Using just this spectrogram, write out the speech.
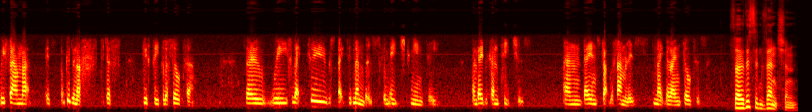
We found that it's not good enough to just give people a filter. So we select two respected members from each community and they become teachers and they instruct the families to make their own filters. So this invention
